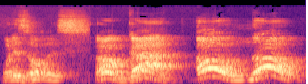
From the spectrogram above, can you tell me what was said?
What is all this? Oh God! Oh no!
